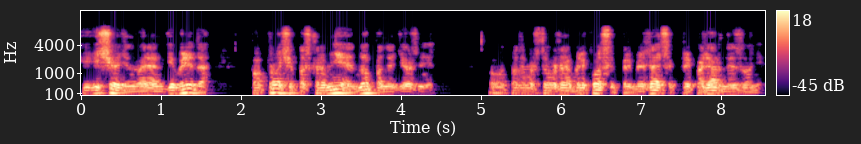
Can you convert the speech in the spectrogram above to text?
И еще один вариант гибрида, попроще, поскромнее, но понадежнее. Вот, потому что уже абрикосы приближаются к приполярной зоне.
